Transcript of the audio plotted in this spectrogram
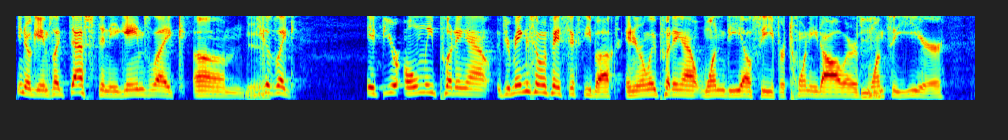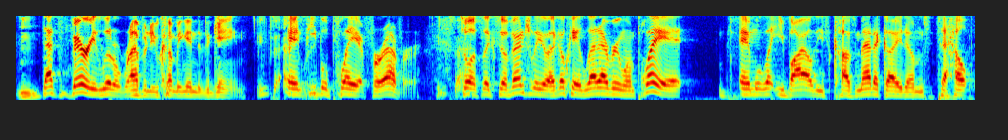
you know games like Destiny, games like um because like if you're only putting out if you're making someone pay sixty bucks and you're only putting out one DLC for twenty dollars Mm. once a year. That's very little revenue coming into the game, Exactly. and people play it forever. So it's like so eventually you're like, okay, let everyone play it, and we'll let you buy all these cosmetic items to help.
